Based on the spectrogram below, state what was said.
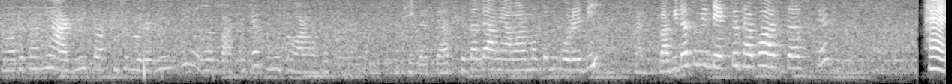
তোমাকে তো আমি আগেই সব কিছু বলে দিয়েছি এবার বাকিটা তুমি তোমার মতো করে নাও। ঠিক আছে আজকে তাহলে আমি আমার মতন করে দিই। হ্যাঁ। বাকিটা তুমি দেখতে থাকো আস্তে আস্তে। হ্যাঁ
